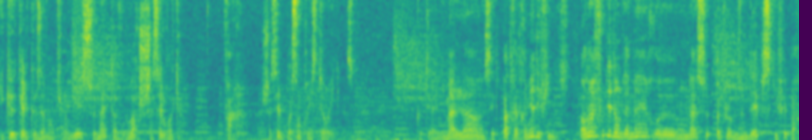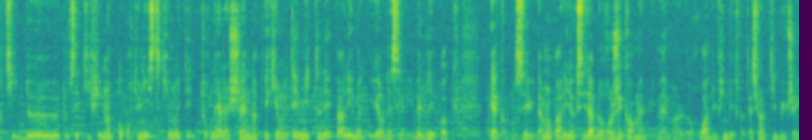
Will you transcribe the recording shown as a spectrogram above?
et que quelques aventuriers se mettent à vouloir chasser le requin. Enfin, chasser le poisson préhistorique, côté animal, là, c'est pas très très bien défini. Alors dans la foule des dents de la mer, euh, on a ce Up From The Depths qui fait partie de tous ces petits films opportunistes qui ont été tournés à la chaîne et qui ont été mitonnés par les magouilleurs de la série Belle de l'époque. Et à commencer évidemment par l'inoxydable Roger Corman lui-même, hein, le roi du film d'exploitation à petit budget.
